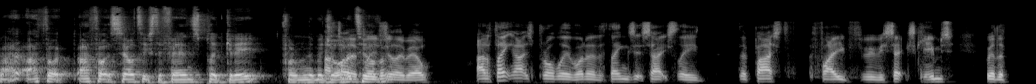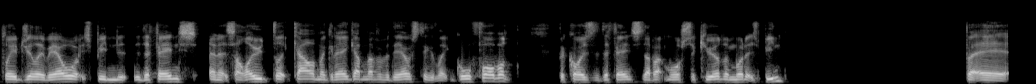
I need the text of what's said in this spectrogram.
But I, I, thought I thought Celtic's defence played great from the majority I thought played really well. I think that's probably one of the things that's actually the past five, maybe six games where they've played really well. It's been the defence, and it's allowed like Callum McGregor and everybody else to like go forward because the defence is a bit more secure than what it's been. But uh,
